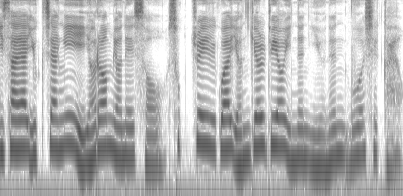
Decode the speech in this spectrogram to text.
이사야 6장이 여러 면에서 속죄일과 연결되어 있는 이유는 무엇일까요?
